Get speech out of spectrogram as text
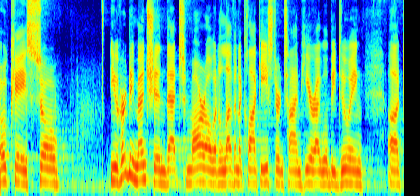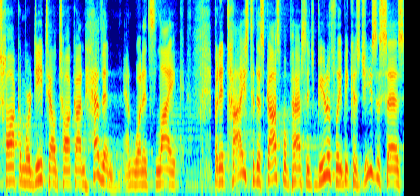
Okay, so you heard me mention that tomorrow at 11 o'clock Eastern Time here, I will be doing a talk, a more detailed talk on heaven and what it's like. But it ties to this gospel passage beautifully because Jesus says,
